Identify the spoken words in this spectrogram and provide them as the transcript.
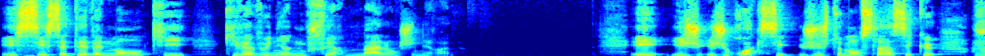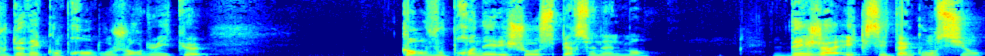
Et c'est cet événement qui, qui va venir nous faire mal en général. Et, je, je, crois que c'est justement cela, c'est que vous devez comprendre aujourd'hui que quand vous prenez les choses personnellement, déjà, et que c'est inconscient,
